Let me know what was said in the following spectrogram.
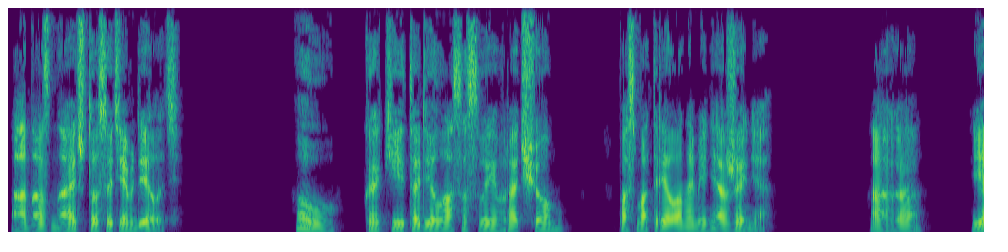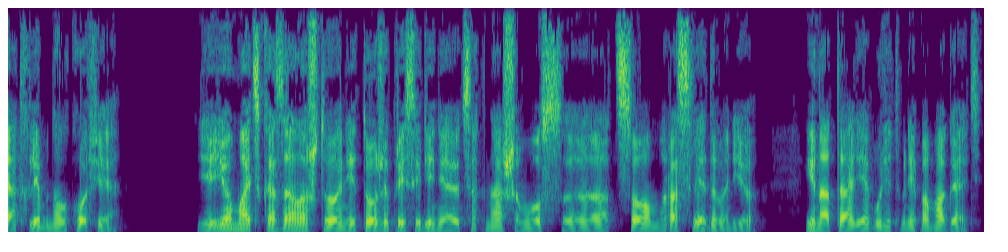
Она знает, что с этим делать». «Оу, какие-то дела со своим врачом?» – посмотрела на меня Женя. «Ага». Я отхлебнул кофе. Ее мать сказала, что они тоже присоединяются к нашему с э, отцом расследованию, и Наталья будет мне помогать.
